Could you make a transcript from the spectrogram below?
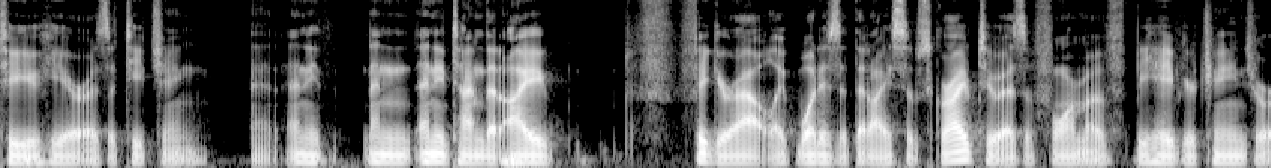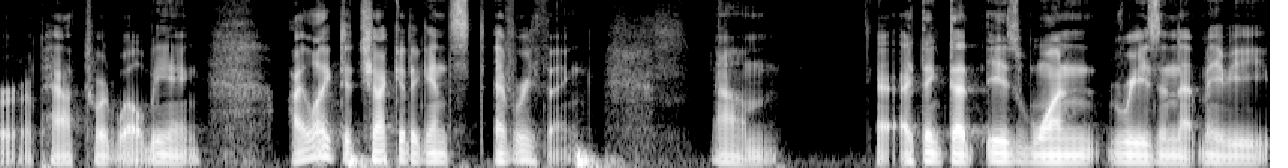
to you here as a teaching, any and anytime that I figure out like what is it that I subscribe to as a form of behavior change or a path toward well-being, I like to check it against everything. Um, I think that is one reason that maybe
